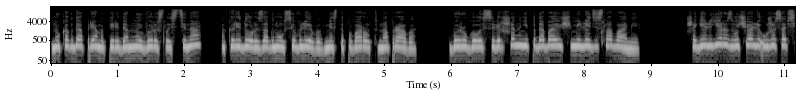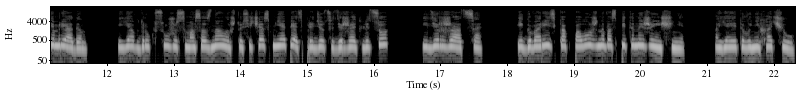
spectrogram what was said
Но когда прямо передо мной выросла стена, а коридор изогнулся влево вместо поворота направо, выругалась совершенно неподобающими леди словами. Шаги Льера звучали уже совсем рядом, и я вдруг с ужасом осознала, что сейчас мне опять придется держать лицо и держаться, и говорить, как положено воспитанной женщине, а я этого не хочу.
